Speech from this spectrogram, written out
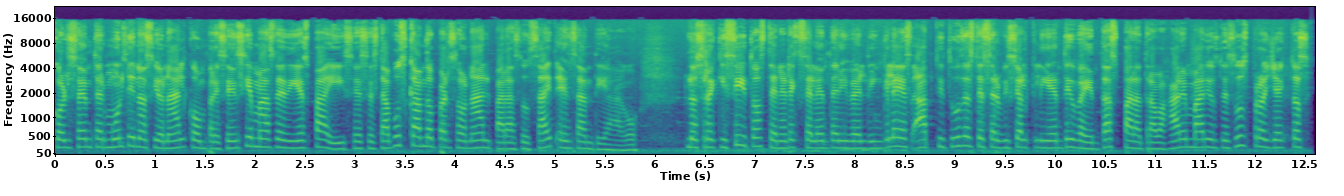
call center multinacional con presencia en más de 10 países, está buscando personal para su site en Santiago. Los requisitos, tener excelente nivel de inglés, aptitudes de servicio al cliente y ventas para trabajar en varios de sus proyectos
